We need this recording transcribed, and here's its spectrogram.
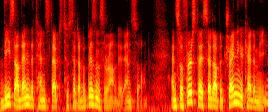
These are then the 10 steps to set up a business around it and so on. And so first they set up a training academy,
